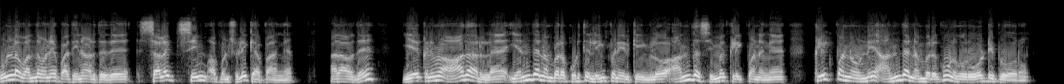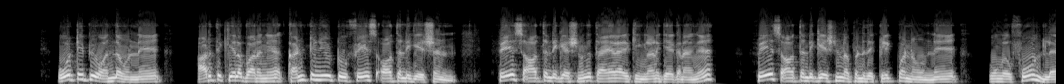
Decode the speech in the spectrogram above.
உள்ளே வந்தவொடனே பார்த்தீங்கன்னா அடுத்தது செலக்ட் சிம் அப்படின்னு சொல்லி கேட்பாங்க. அதாவது ஏற்கனவே ஆதாரில் எந்த நம்பரை கொடுத்து லிங்க் பண்ணியிருக்கீங்களோ அந்த சிம்மை கிளிக் பண்ணுங்க. கிளிக் பண்ண உடனே அந்த நம்பருக்கு உங்களுக்கு ஒரு ஓடிபி வரும். ஓடிபி வந்த உடனே அடுத்து கீழே பாருங்க continue to face authentication. Face ஆத்தன்டிகேஷனுக்கு தயாராக இருக்கீங்களான்னு கேட்குறாங்க ஃபேஸ் ஆத்தென்டிகேஷன் அப்படின்றத கிளிக் பண்ண உடனே உங்கள் ஃபோனில்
